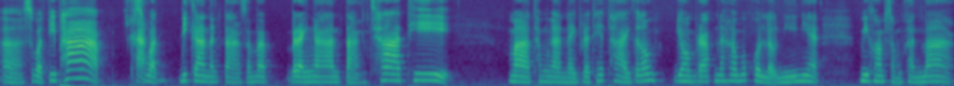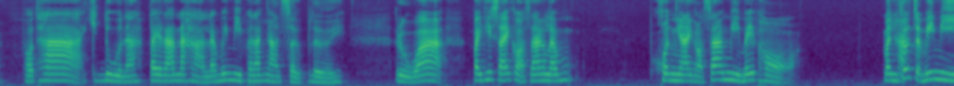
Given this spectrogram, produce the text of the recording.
เอ่อสวัสดิภาพค่ะสวัสดิการต่างๆสำหรับแรงงานต่างชาติที่มาทำงานในประเทศไทยก็ต้องยอมรับนะคะ ว่าคนเหล่านี้เนี่ยมีความสำคัญมาก เพราะถ้าคิดดูนะ ไปร้านอาหารแล้วไม่มีพนักงานเสิร์ฟเลย หรือว่าไปที่ไซต์ก่อสร้างแล้ว คนงานก่อสร้างมีไม่พอ มันก็จะไม่มี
